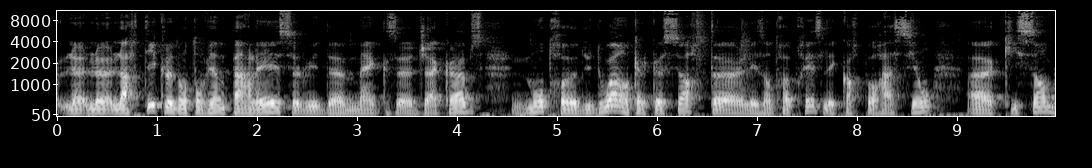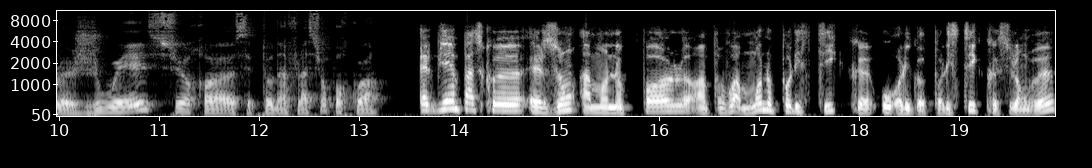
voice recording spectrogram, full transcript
L'article dont on vient de parler, celui de Megs Jacobs, montre du doigt en quelque sorte euh, les entreprises, les corporations euh, qui semblent jouer sur ces taux d'inflation. Pourquoi? Eh bien parce qu'elles ont un monopole, un pouvoir monopolistique ou oligopolistique si l'on veut,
